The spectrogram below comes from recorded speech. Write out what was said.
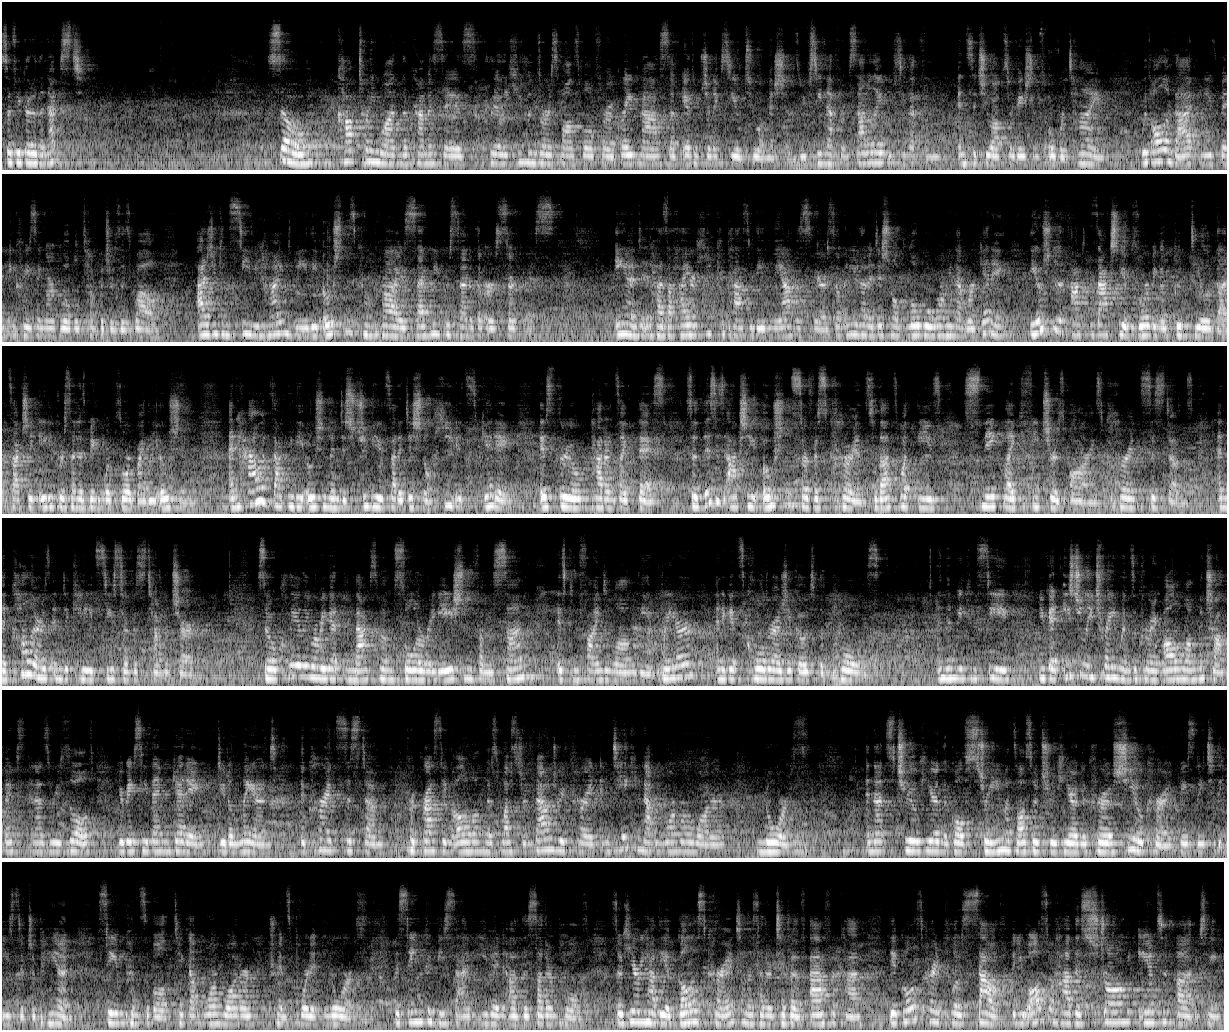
So if you go to the next. So COP21, the premise is clearly humans are responsible for a great mass of anthropogenic CO2 emissions. We've seen that from satellite, we've seen that from in situ observations over time. With all of that, we've been increasing our global temperatures as well. As you can see behind me, the oceans comprise 70% of the Earth's surface and it has a higher heat capacity than the atmosphere. So any of that additional global warming that we're getting, the ocean is actually absorbing a good deal of that. It's actually 80% is being absorbed by the ocean. And how exactly the ocean then distributes that additional heat it's getting is through patterns like this. So this is actually ocean surface currents. So that's what these snake-like features are, is current systems. And the colors indicate sea surface temperature. So clearly where we get the maximum solar radiation from the sun is confined along the equator and it gets colder as you go to the poles. And then we can see you get easterly trade winds occurring all along the tropics, and as a result, you're basically then getting, due to land, the current system progressing all along this western boundary current and taking that warmer water north. And that's true here in the Gulf Stream. That's also true here in the Kuroshio Current, basically to the east of Japan. Same principle, take that warm water, transport it north. The same could be said even of the southern poles. So here we have the Agulhas Current on the southern tip of Africa. The Agulhas Current flows south, but you also have this strong anti, uh, excuse me,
